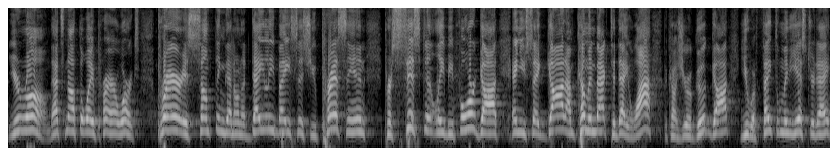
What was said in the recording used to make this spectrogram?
You're wrong. That's not the way prayer works. Prayer is something that on a daily basis you press in persistently before God and you say, God, I'm coming back today. Why? Because you're a good God. You were faithful to me yesterday,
